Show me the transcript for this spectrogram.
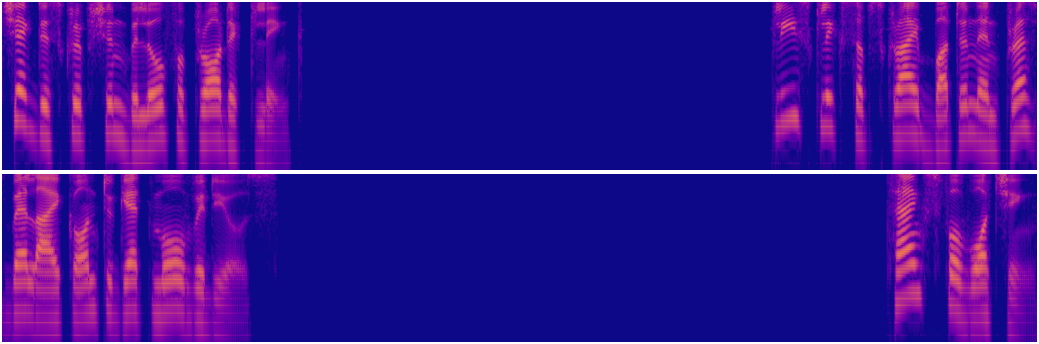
Check description below for product link. Please click subscribe button and press bell icon to get more videos. Thanks for watching.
